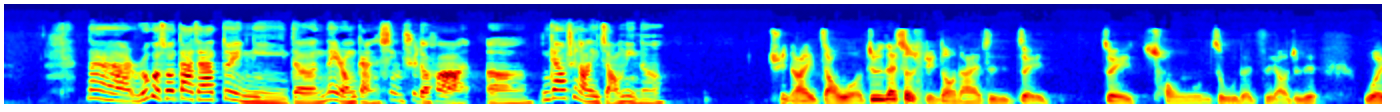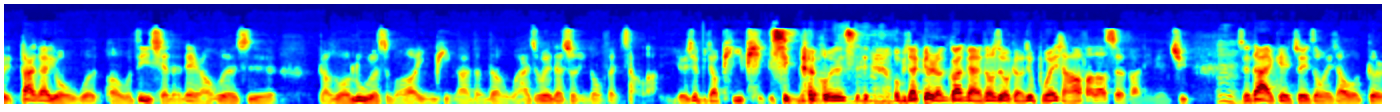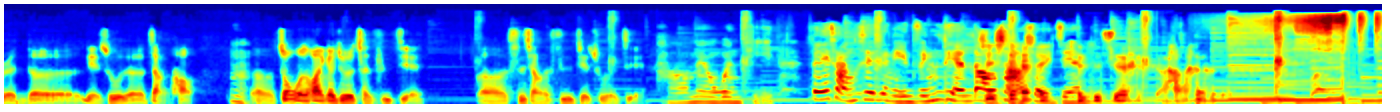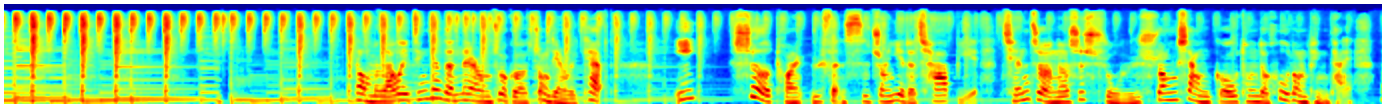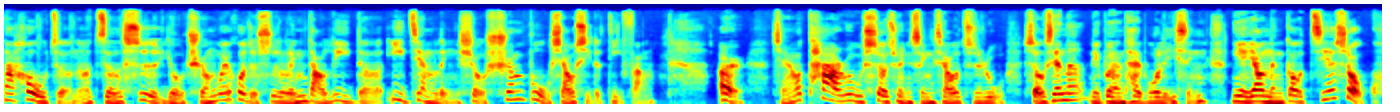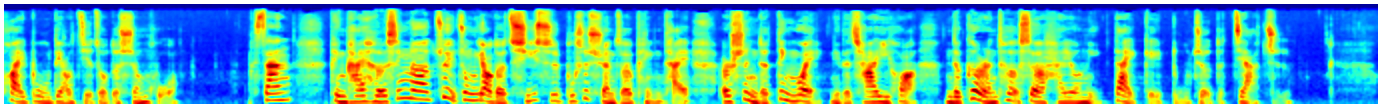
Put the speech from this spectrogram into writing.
那如果说大家对你的内容感兴趣的话，呃，应该要去哪里找你呢？去哪里找我？就是在社群动，大概是最最充足的资料。就是我大概有我呃我自己写的内容，或者是比方说我录了什么音频啊等等，我还是会在社群动分享啦。有一些比较批评性的，或者是 我比较个人观感的东西，我可能就不会想要放到社团里面去。嗯，所以大家也可以追踪一下我个人的脸书的账号。嗯，呃，中文的话应该就是陈思杰。呃，思想的思，杰出的杰。好，没有问题。非常谢谢你今天到茶水间，谢谢。谢谢好，让我们来为今天的内容做个重点 recap。一、社团与粉丝专业的差别，前者呢是属于双向沟通的互动平台，那后者呢则是有权威或者是领导力的意见领袖宣布消息的地方。二，想要踏入社群行销之路，首先呢，你不能太玻璃心，你也要能够接受快步调节奏的生活。三，品牌核心呢，最重要的其实不是选择平台，而是你的定位、你的差异化、你的个人特色，还有你带给读者的价值。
